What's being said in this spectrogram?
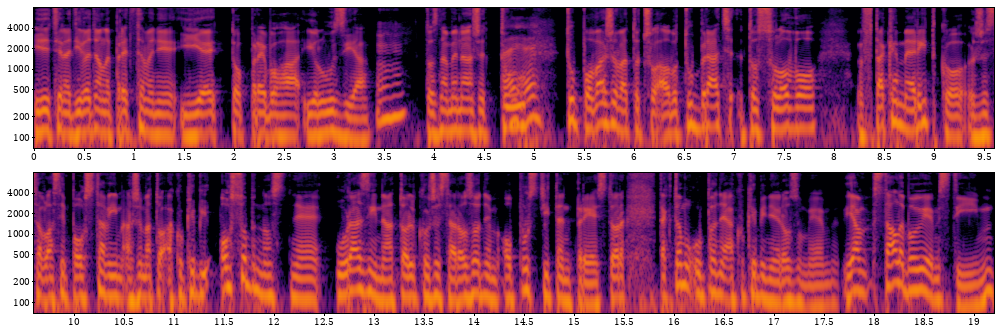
idete na divadelné predstavenie, je to pre Boha ilúzia. Mm-hmm. To znamená, že tu, tu považovať to člo, alebo tu brať to slovo v také meritko, že sa vlastne postavím a že ma to ako keby osobnostne urazí natoľko, že sa rozhodnem opustiť ten priestor, tak tomu úplne ako keby nerozumiem. Ja stále bojujem s tým,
